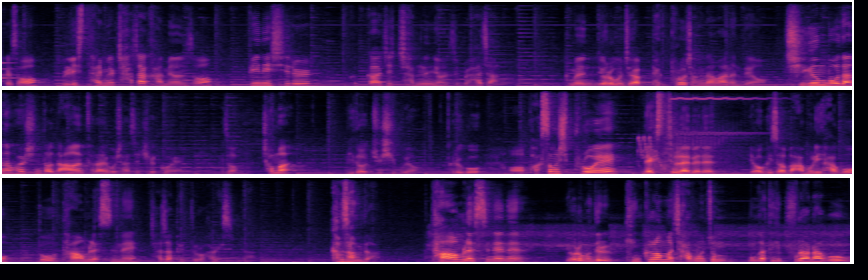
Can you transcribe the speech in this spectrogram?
그래서 릴리스 타이밍을 찾아가면서 피니시를 끝까지 잡는 연습을 하자. 그러면 여러분 제가 100% 장담하는데요. 지금보다는 훨씬 더 나은 드라이버 샷을 칠 거예요. 그래서 저만 믿어 주시고요. 그리고 어, 박성식 프로의 넥스트 레벨은 여기서 마무리하고 또 다음 레슨에 찾아뵙도록 하겠습니다. 감사합니다. 다음 레슨에는 여러분들 긴 클럽만 잡으면 좀 뭔가 되게 불안하고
